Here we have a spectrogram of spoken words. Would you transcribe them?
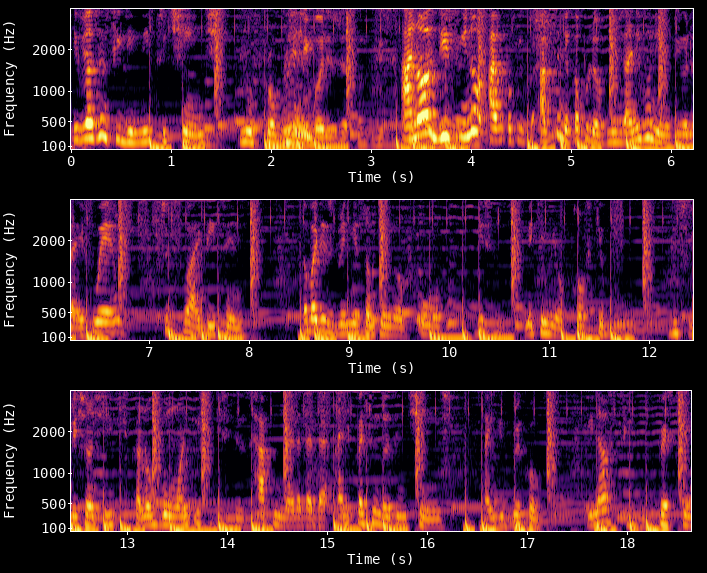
If he doesn't see the need to change no It's problem. anybody's responsibility. and all this you know I've, okay, I've seen a couple of movies and even in real life where two people are dating. Somebody's bringing something up. Oh this is making me uncomfortable. This relationship you cannot go on if this is happening da, da, da, and the person doesn't change and you break up. You now see the person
